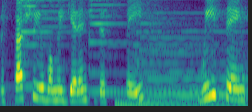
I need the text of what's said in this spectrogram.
especially when we get into this space, we think,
